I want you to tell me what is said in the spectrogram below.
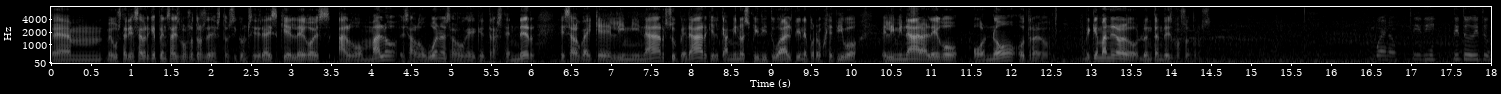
Em, me gustaría saber qué pensáis vosotros de esto, si consideráis que el ego es algo malo, es algo bueno, es algo que hay que trascender, es algo que hay que eliminar, superar, que el camino espiritual tiene por objetivo eliminar al ego o no, ¿de qué manera lo entendéis vosotros? Bueno, di, di, di tú, di tú.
